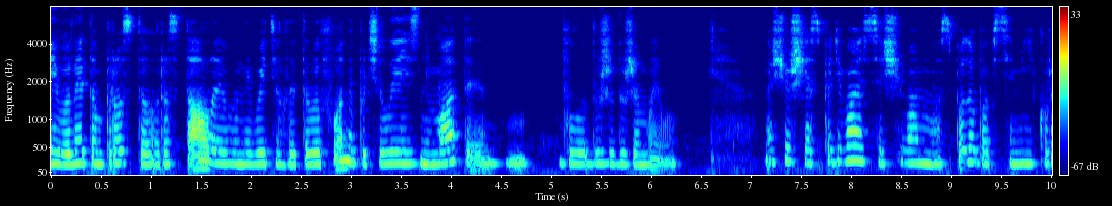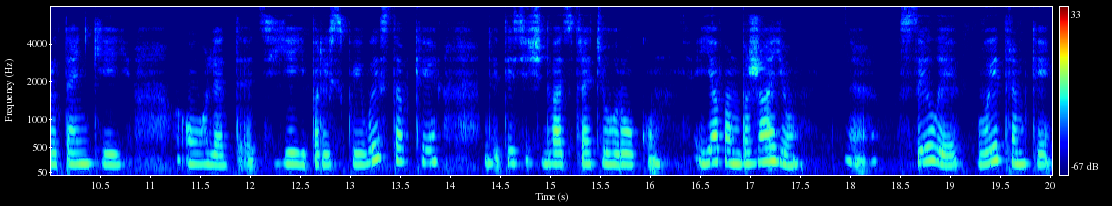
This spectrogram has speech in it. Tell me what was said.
І вони там просто розстали, вони витягли телефони, почали її знімати. Було дуже-дуже мило. Ну що ж, я сподіваюся, що вам сподобався мій коротенький огляд цієї паризької виставки 2023 року. Я вам бажаю е, сили, витримки,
